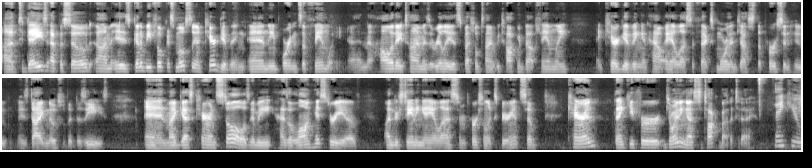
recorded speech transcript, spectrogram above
uh, today's episode um, is going to be focused mostly on caregiving and the importance of family. And holiday time is a really a special time to be talking about family and caregiving and how ALS affects more than just the person who is diagnosed with the disease. And my guest Karen Stoll is going to be has a long history of understanding ALS and personal experience. So, Karen, thank you for joining us to talk about it today. Thank you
